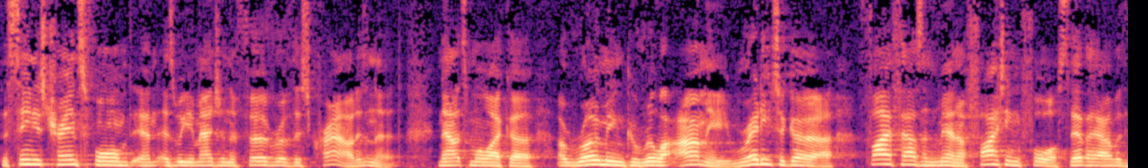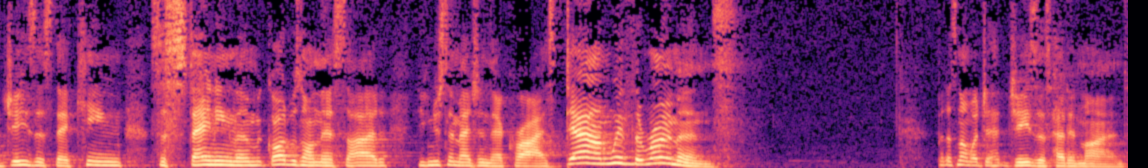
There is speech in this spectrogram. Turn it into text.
the scene is transformed and as we imagine the fervor of this crowd, isn't it? Now it's more like a, a roaming guerrilla army ready to go. 5,000 men, a fighting force. There they are with Jesus, their king, sustaining them. God was on their side. You can just imagine their cries, down with the Romans. But it's not what Jesus had in mind.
